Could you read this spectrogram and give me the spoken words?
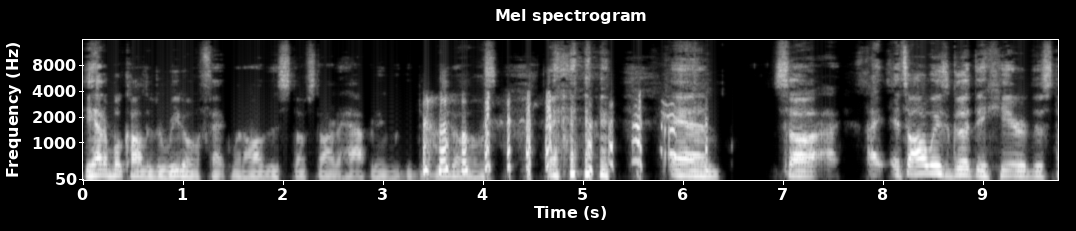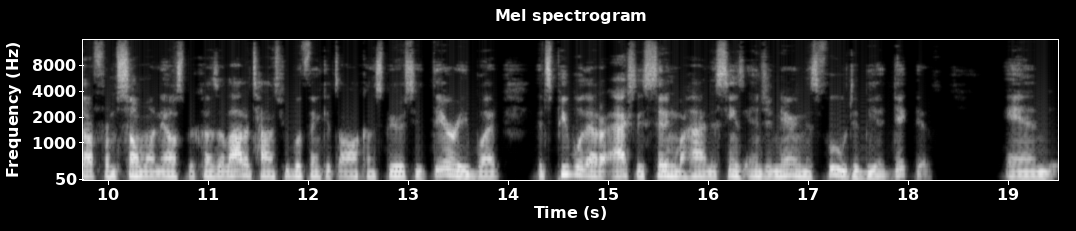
he had a book called The Dorito Effect when all this stuff started happening with the Doritos, and so I, I, it's always good to hear this stuff from someone else because a lot of times people think it's all conspiracy theory, but it's people that are actually sitting behind the scenes engineering this food to be addictive. And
